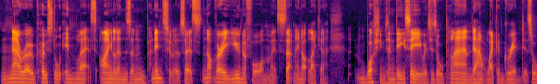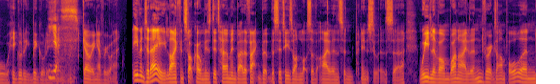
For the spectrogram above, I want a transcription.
narrow coastal inlets, islands, and peninsulas. So it's not very uniform. It's certainly not like a Washington DC, which is all planned out like a grid. It's all higgledy biggledy, Yes. going everywhere. Even today, life in Stockholm is determined by the fact that the city's on lots of islands and peninsulas. Uh, we live on one island, for example, and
